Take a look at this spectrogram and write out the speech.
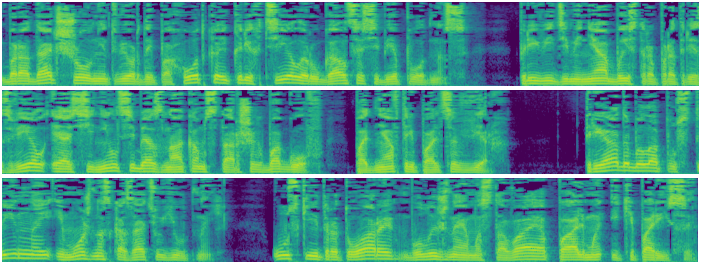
Бородач шел нетвердой походкой, кряхтел и ругался себе под нос. При виде меня быстро протрезвел и осенил себя знаком старших богов, подняв три пальца вверх. Триада была пустынной и, можно сказать, уютной. Узкие тротуары, булыжная мостовая, пальмы и кипарисы.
